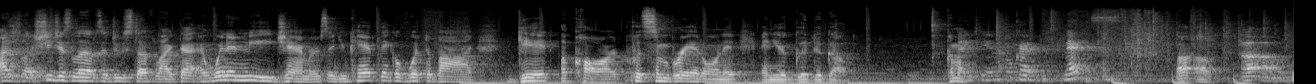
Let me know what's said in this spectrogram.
I just like she just loves to do stuff like that. And when in need, jammers, and you can't think of what to buy, get a card, put some bread on it, and you're good to go. Come on. Thank you. Okay, next. Uh oh. Uh-oh.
